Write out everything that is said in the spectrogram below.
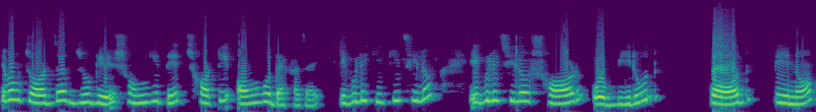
এবং চর্যার যুগে সঙ্গীতে ছটি অঙ্গ দেখা যায়। এগুলি কি কি ছিল? এগুলি ছিল স্বর ও বিরুদ, পদ তেনক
